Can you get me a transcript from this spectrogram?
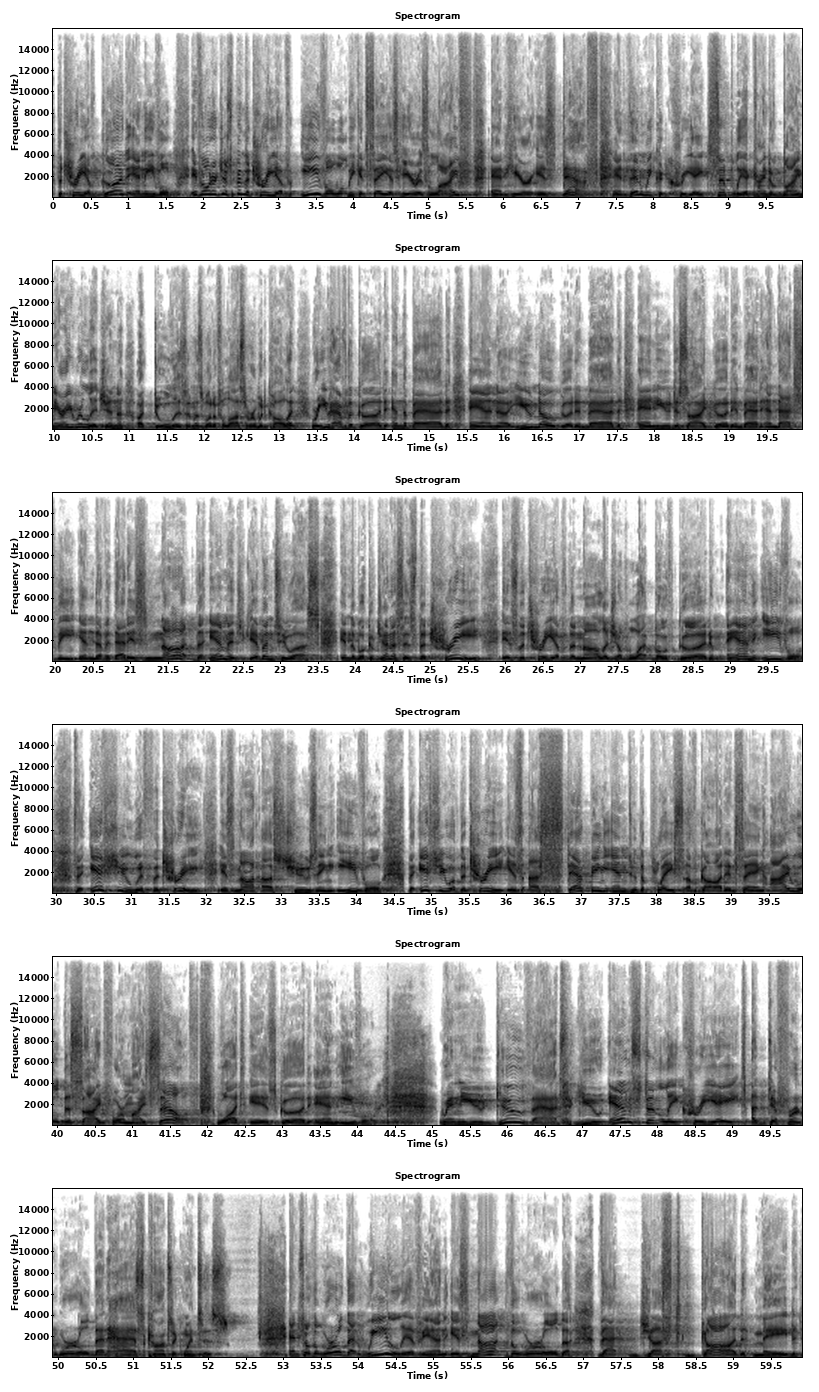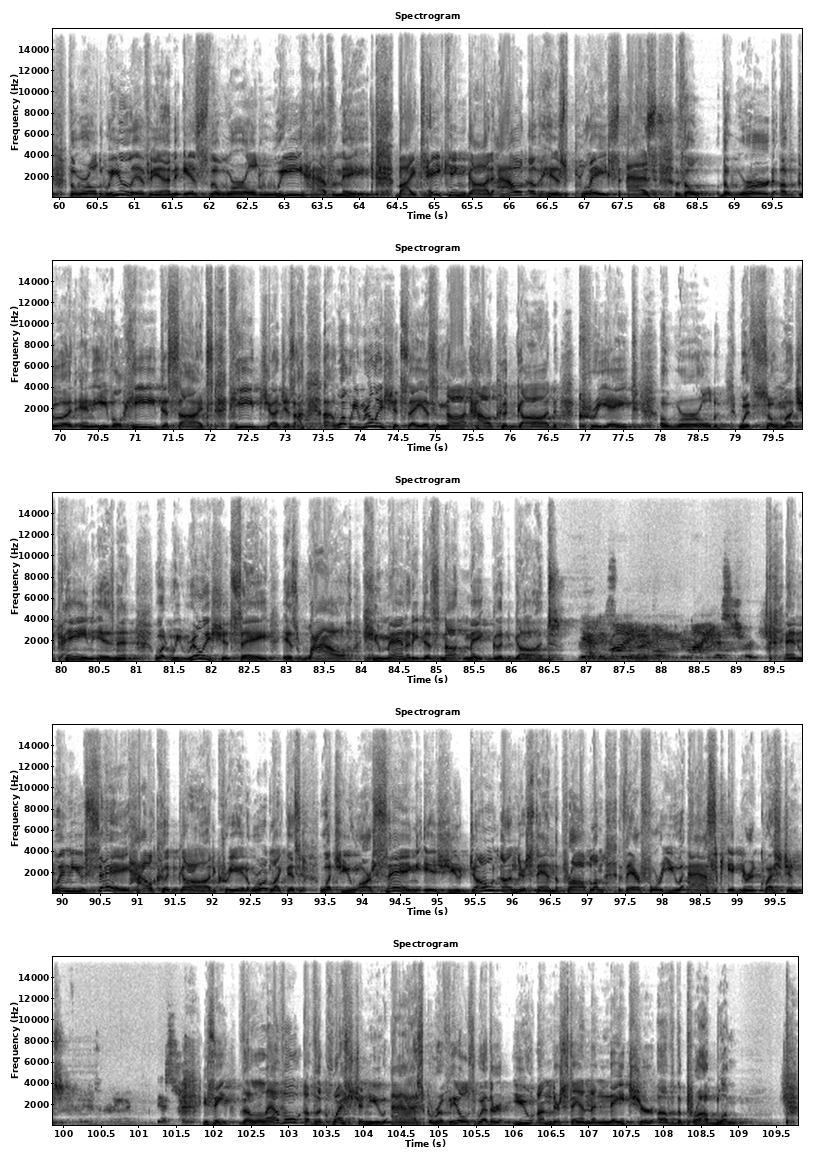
the tree of good and evil. If it would have just been the tree of evil, what we could say is here is life and here is death. And then we could create simply a kind of binary religion, a dualism is what a philosopher would call it, where you have the good and the bad, and uh, you know good and bad, and you decide good and bad, and that's the end of it. That is not the image given to us in the book of Genesis. The tree is the tree of the knowledge of what? Both good and evil. The issue with the tree is not us choosing evil. The issue of the tree is us stepping into the place of God and saying, I will decide for myself what is good and evil. When you do that, you instantly create a different world that has consequences. And so the world that we live in is not the world that just God made. The world we live in is the world we have made by taking God out of his place as the, the word of good and evil. He decides, he judges. I, uh, what we really should say is not how could God create a world with so much pain, isn't it? What we really should say is wow, humanity does not make good gods. That's right. And when you say, How could God create a world like this? What you are saying is you don't understand the problem, therefore you ask ignorant questions. You see, the level of the question you ask reveals whether you understand the nature of the problem.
